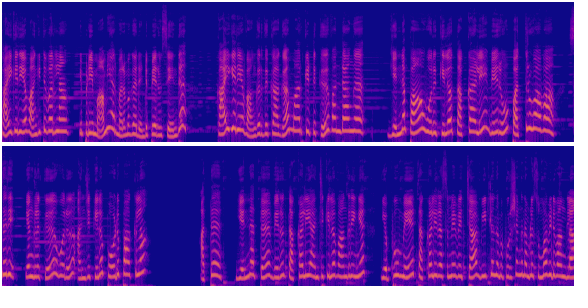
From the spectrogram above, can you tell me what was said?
காய்கறிய வாங்கிட்டு வரலாம். இப்படி மாமியார் மருமக ரெண்டு பேரும் சேர்ந்து காய்கறிய வாங்குறதுக்காக மார்க்கெட்டுக்கு வந்தாங்க. என்னப்பா ஒரு கிலோ தக்காளி வெறும் பத்து ரூபாவா? சரி எங்களுக்கு ஒரு அஞ்சு கிலோ போடு பார்க்கலாம் அத்தை என்ன அத்தை வெறும் தக்காளி அஞ்சு கிலோ வாங்குறீங்க? எப்பவுமே தக்காளி ரசமே வச்சா வீட்டுல நம்ம புருஷங்க நம்மள சும்மா விடுவாங்களா?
